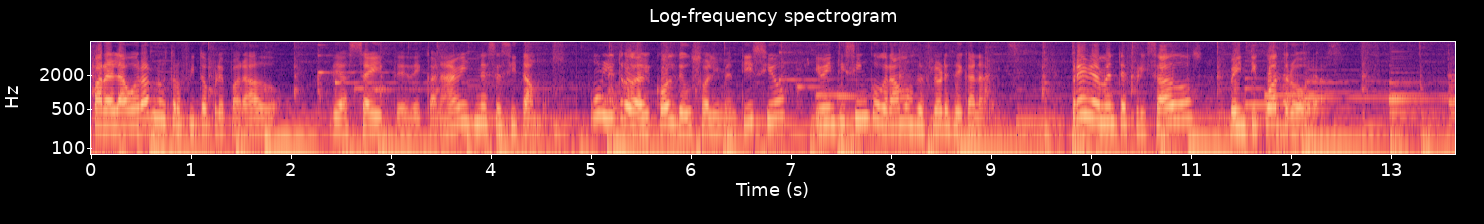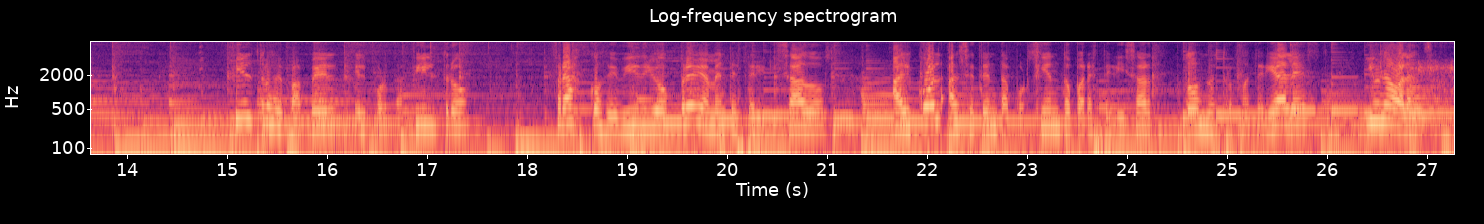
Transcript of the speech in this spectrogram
Para elaborar nuestro fito preparado de aceite de cannabis necesitamos un litro de alcohol de uso alimenticio y 25 gramos de flores de cannabis, previamente frisados 24 horas. Filtros de papel, el portafiltro, frascos de vidrio previamente esterilizados, alcohol al 70% para esterilizar todos nuestros materiales y una balanza.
